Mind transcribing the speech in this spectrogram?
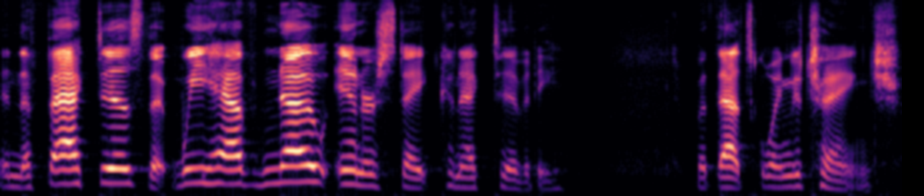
And the fact is that we have no interstate connectivity. But that's going to change.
